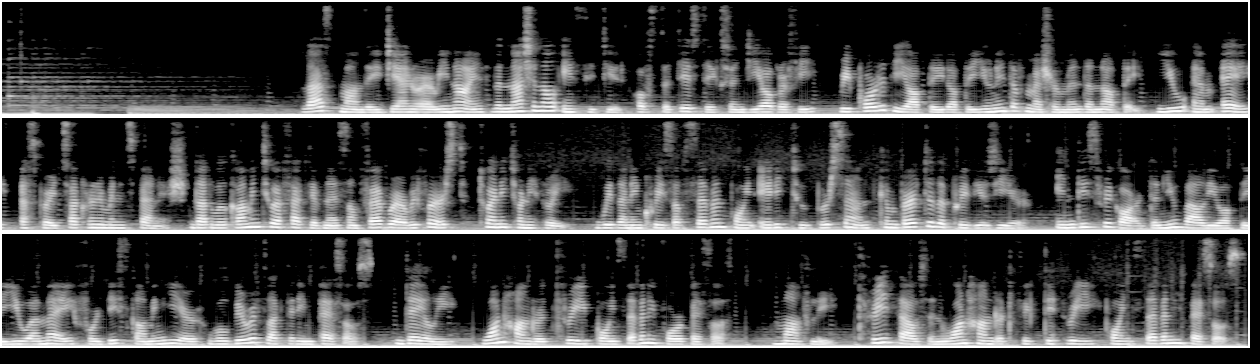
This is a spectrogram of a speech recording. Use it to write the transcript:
Last Monday, January 9th, the National Institute of Statistics and Geography reported the update of the Unit of Measurement and Update, UMA, as per its acronym in Spanish, that will come into effectiveness on February 1st, 2023, with an increase of 7.82% compared to the previous year. In this regard, the new value of the UMA for this coming year will be reflected in pesos. Daily, 103.74 pesos, monthly 3,153.70 pesos,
